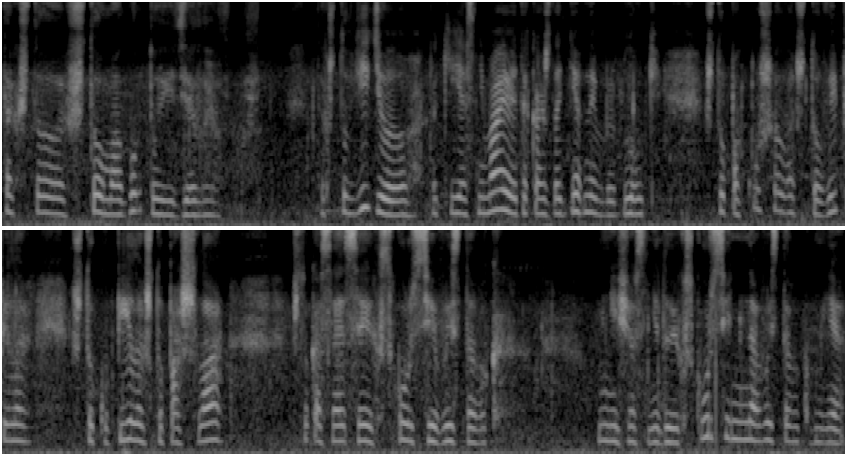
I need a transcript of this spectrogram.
так что что могу, то и делаю. Так что видео, какие я снимаю, это каждодневные блоги. Что покушала, что выпила, что купила, что пошла. Что касается экскурсий, выставок. Мне сейчас не до экскурсий, не на выставок. У меня,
